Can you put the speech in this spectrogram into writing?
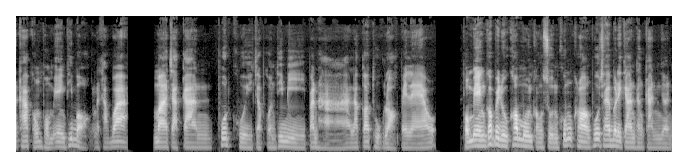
นะครับของผมเองที่บอกนะครับว่า มาจากการพูดคุยกับคนที่มีปัญหาแล้วก็ถูกหลอกไปแล้ว ผมเองก็ไปดูข้อมูลของศูนย์คุ้มครองผู้ใช้บริการทางการเงิน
